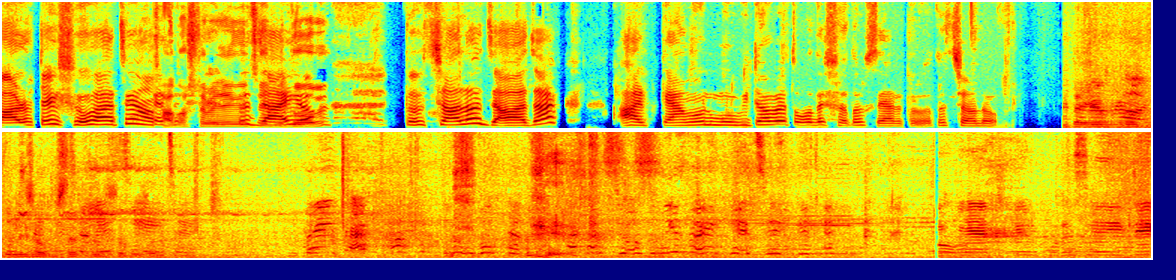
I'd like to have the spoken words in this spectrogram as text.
বারোটায় শো আছে আমাদের। সাড়ে দশটা বেজে তো গেছে যাই হোক। তো চলো যাওয়া যাক। আর কেমন মুভিটা হবে তোমাদের সাথেও শেয়ার করব তো চলো। পুলিশ অফিসার পুলিশ অফিসার আজকের পুরো সেই যে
